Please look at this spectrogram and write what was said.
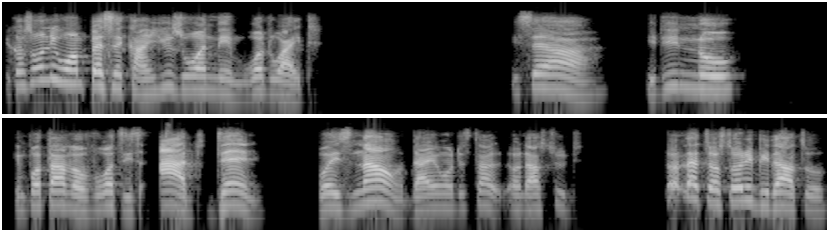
Because only one person can use one name worldwide. He said, ah, he didn't know important of what is ad then, but it's now that you understand understood. Don't let your story be that. Oh.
